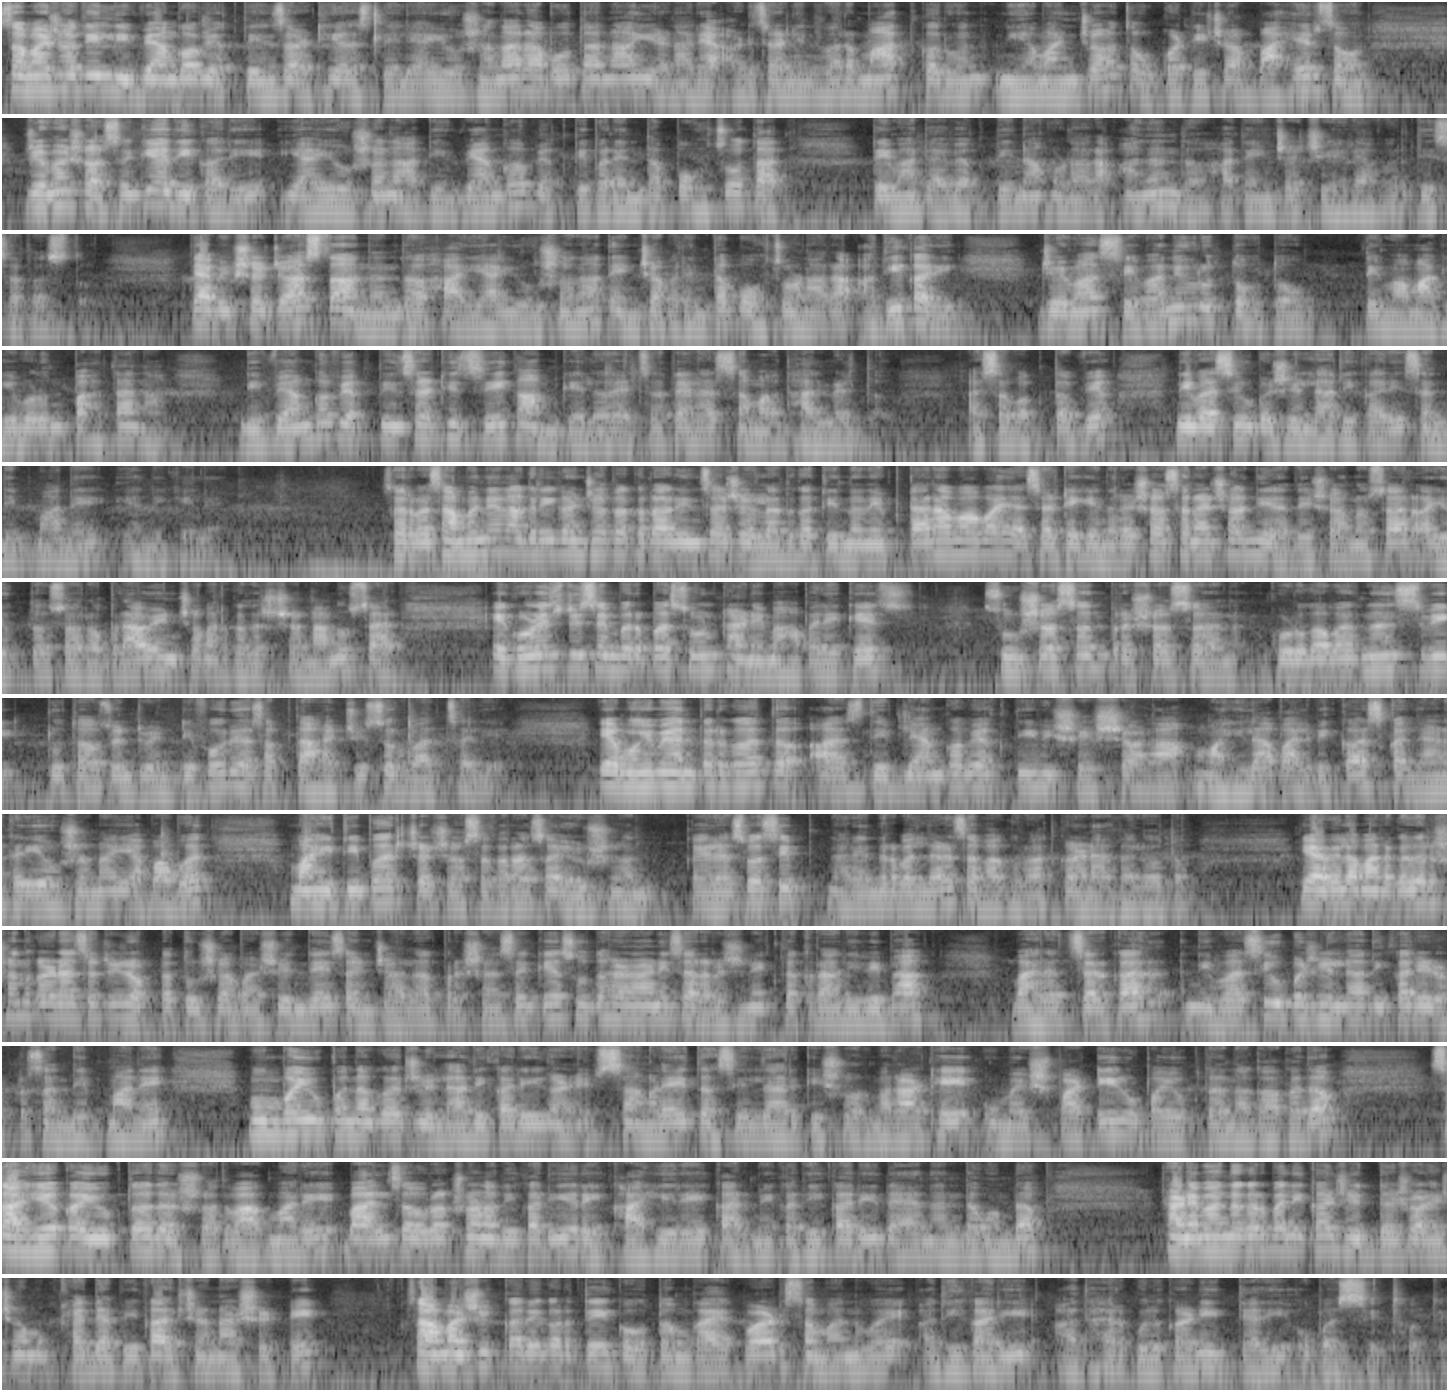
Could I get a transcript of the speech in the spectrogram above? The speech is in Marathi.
समाजातील दिव्यांग व्यक्तींसाठी असलेल्या योजना राबवताना येणाऱ्या अडचणींवर मात करून नियमांच्या चौकटीच्या बाहेर जाऊन जेव्हा शासकीय अधिकारी या योजना दिव्यांग व्यक्तीपर्यंत पोहोचवतात तेव्हा त्या व्यक्तींना होणारा आनंद हा त्यांच्या चेहऱ्यावर दिसत असतो. त्यापेक्षा जास्त आनंद हा या योजना त्यांच्यापर्यंत पोहोचवणारा अधिकारी जेव्हा सेवानिवृत्त होतो तेव्हा मागे वळून पाहताना दिव्यांग व्यक्तींसाठी जे काम केलं याचं त्याला समाधान मिळतं. असं वक्तव्य निवासी उपजिल्हाधिकारी संदीप माने यांनी केलं आहे सर्वसामान्य नागरिकांच्या तक्रारींचा जलद गतीनं निपटारा व्हावा यासाठी केंद्र शासनाच्या निर्देशानुसार आयुक्त सौरभ राव यांच्या मार्गदर्शनानुसार एकोणीस डिसेंबरपासून ठाणे महापालिकेत सुशासन प्रशासन good governance week two thousand twenty four या सप्ताहाची सुरुवात झाली आहे. या मोहिमेअंतर्गत आज दिव्यांग व्यक्ती विशेष शाळा महिला बालविकास कल्याणकारी योजना याबाबत माहितीपर चर्चासत्राचं आयोजन कैलासवासी नरेंद्र बल्लाळ सभागृहात करण्यात आलं होतं. यावेळेला मार्गदर्शन करण्यासाठी डॉक्टर तुषाबा शिंदे संचालक प्रशासकीय सुधारणा आणि सार्वजनिक तक्रारी विभाग भारत सरकार निवासी उपजिल्हाधिकारी डॉक्टर संदीप माने मुंबई उपनगर जिल्हाधिकारी गणेश सांगळे तहसीलदार किशोर मराठे उमेश पाटील उपायुक्त नगा कदम सहाय्यक आयुक्त दशरथ वाघमारे बाल संरक्षण अधिकारी रेखा हिरे कार्मिक अधिकारी दयानंद गुंडप ठाणे महानगरपालिका जिद्द शाळेच्या मुख्याध्यापिका अर्चना शेट्टे सामाजिक कार्यकर्ते गौतम गायकवाड समन्वय अधिकारी आधार कुलकर्णी इत्यादी उपस्थित होते.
